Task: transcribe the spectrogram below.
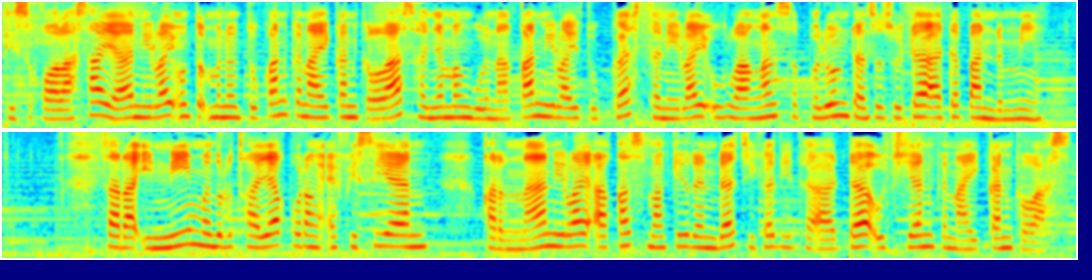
Di sekolah saya, nilai untuk menentukan kenaikan kelas hanya menggunakan nilai tugas dan nilai ulangan sebelum dan sesudah ada pandemi. Cara ini menurut saya kurang efisien karena nilai akan semakin rendah jika tidak ada ujian kenaikan kelas.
